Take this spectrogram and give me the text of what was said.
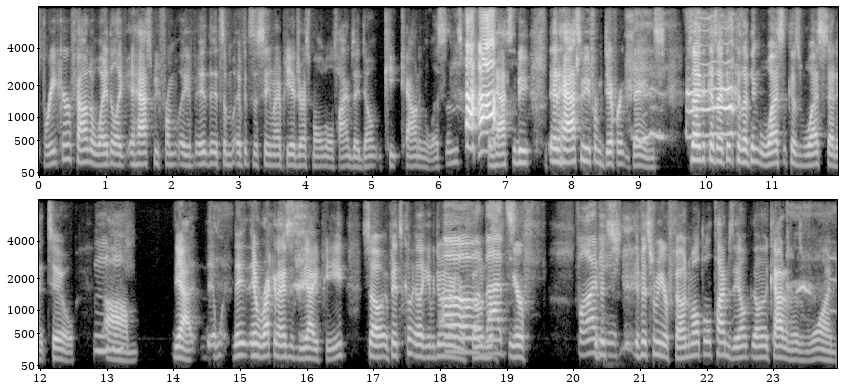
Spreaker found a way to like it has to be from like, if it, it's a, if it's the same IP address multiple times they don't keep counting listens. it has to be it has to be from different things. Because I because I think because I think Wes because Wes said it too. Mhm. Um, yeah, it, they it recognizes the IP. So if it's like if you're doing it on Oh, your phone, that's your funny. if it's if it's from your phone multiple times, they don't they only count it as one.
